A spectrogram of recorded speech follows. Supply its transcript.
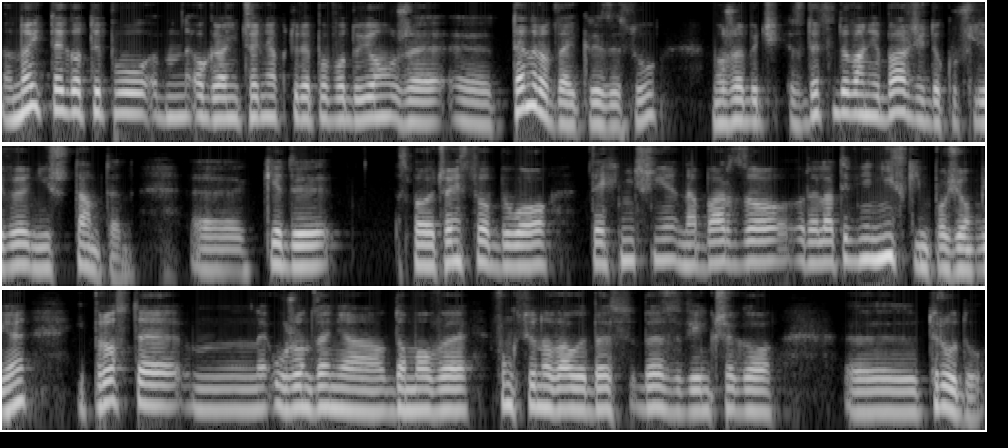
No i tego typu ograniczenia, które powodują, że e, ten rodzaj kryzysu może być zdecydowanie bardziej dokuczliwy niż tamten, e, kiedy społeczeństwo było technicznie na bardzo relatywnie niskim poziomie i proste urządzenia domowe funkcjonowały bez, bez większego trudu.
